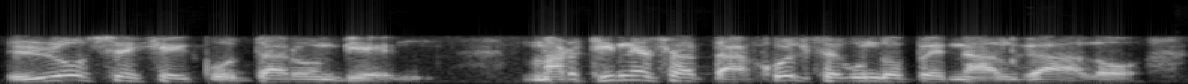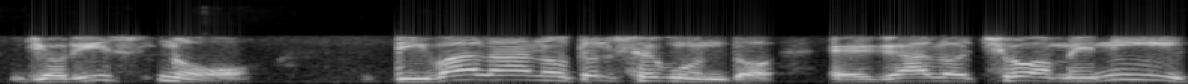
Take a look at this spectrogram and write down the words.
los ejecutaron bien. Martínez atajó el segundo penal, Galo. Lloris no. Dybala anotó el segundo. El galo Chouameni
